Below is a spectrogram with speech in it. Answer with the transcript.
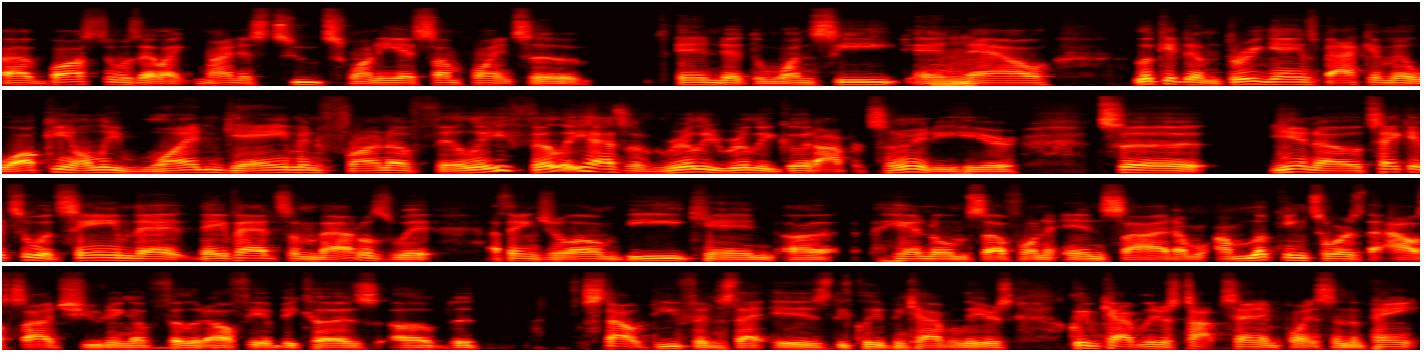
uh, Boston was at like minus two twenty at some point to end at the one seed, and mm-hmm. now Look at them, three games back in Milwaukee, only one game in front of Philly. Philly has a really, really good opportunity here to you know, take it to a team that they've had some battles with. I think Joel Embiid can uh, handle himself on the inside. I'm, I'm looking towards the outside shooting of Philadelphia because of the stout defense that is the Cleveland Cavaliers. Cleveland Cavaliers top 10 in points in the paint,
